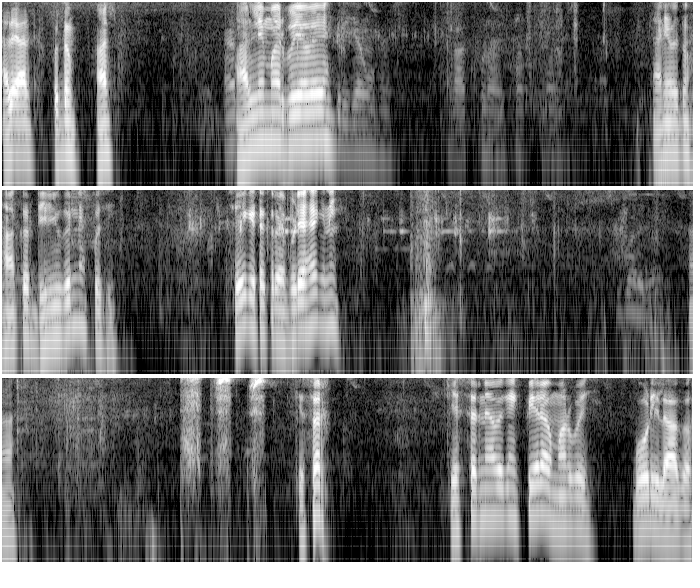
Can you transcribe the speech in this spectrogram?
હાલે હાલ પદમ હાલ. હાલ ને માર ભાઈ હવે. આને હવે તું હા કર ઢીલ્યું કરી નાખ પછી. છે કે ટકરા પડ્યા હે કે નહીં? હા. કેસર કેસર ને હવે કંઈક પહેરાવ મારો ભાઈ. બોડી લાગે.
